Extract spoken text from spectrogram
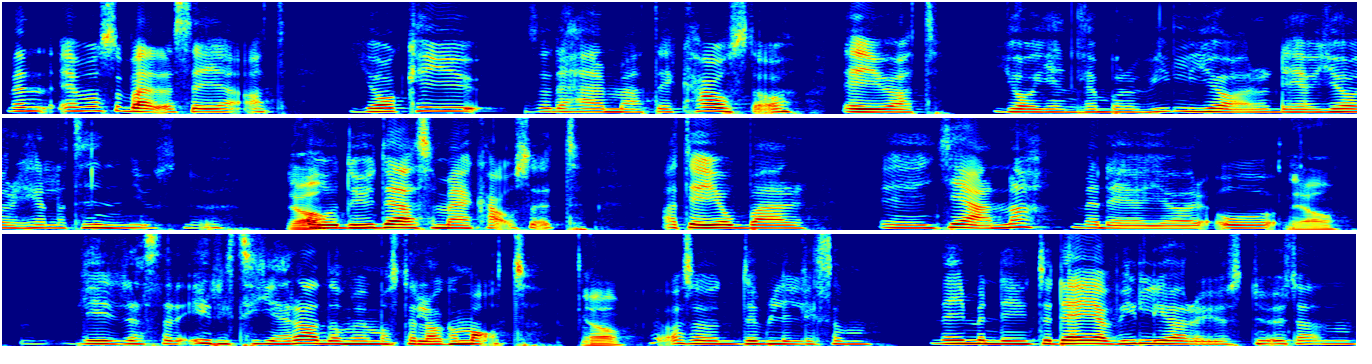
Men jag måste bara säga att jag kan ju, alltså det här med att det är kaos då, är ju att jag egentligen bara vill göra det jag gör hela tiden just nu. Ja. Och det är ju det som är kaoset. Att jag jobbar eh, gärna med det jag gör och Ja. blir nästan irriterad om jag måste laga mat. Ja. Alltså det blir liksom, nej men det är ju inte det jag vill göra just nu. Utan,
